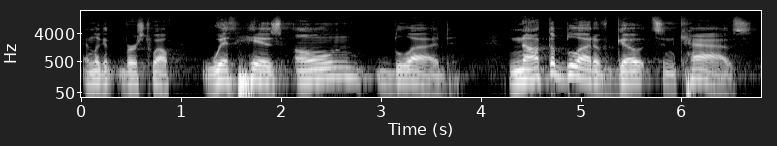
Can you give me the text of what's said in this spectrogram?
And look at verse 12 with his own blood, not the blood of goats and calves,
